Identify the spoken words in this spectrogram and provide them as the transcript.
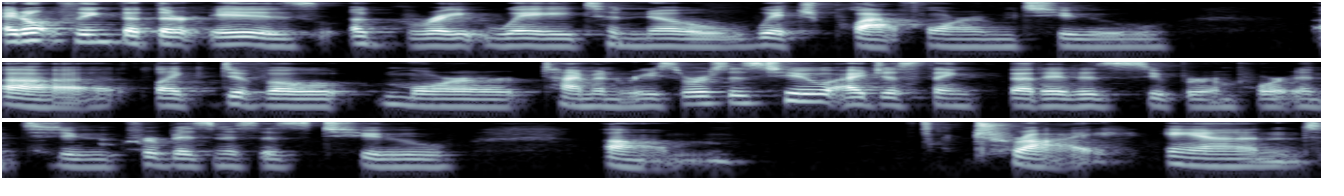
I don't think that there is a great way to know which platform to uh like devote more time and resources to. I just think that it is super important to for businesses to um try and,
